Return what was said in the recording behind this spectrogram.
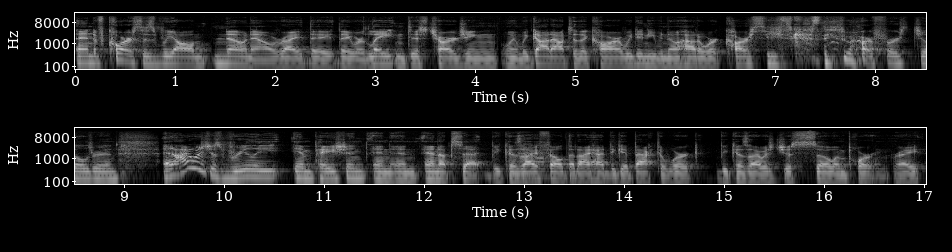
And of course, as we all know now, right, they, they were late in discharging. When we got out to the car, we didn't even know how to work car seats because these were our first children. And I was just really impatient and, and, and upset because I felt that I had to get back to work because I was just so important, right?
